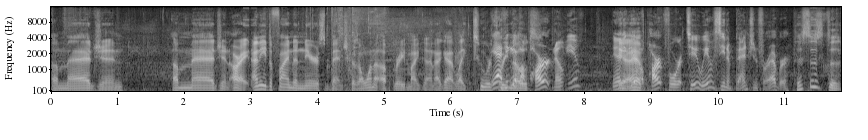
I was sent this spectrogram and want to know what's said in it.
Imagine. Imagine. All right, I need to find the nearest bench because I want to upgrade my gun. I got like two or Yeah, three think you have a part, don't you? Yeah, Yeah, I have have- a part for it too. We haven't seen a bench in forever. This is the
